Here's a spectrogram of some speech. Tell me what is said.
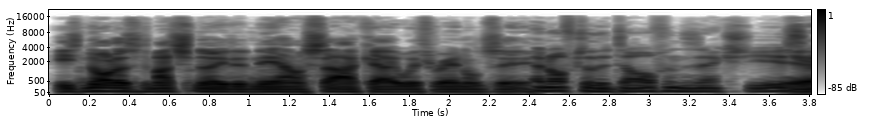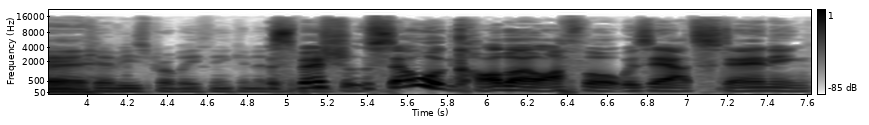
He's not as much needed now, Isaako, with Reynolds there. And off to the Dolphins next year. Yeah. So Kevy's probably thinking of the Especially Selwyn Cobbo, I thought was outstanding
